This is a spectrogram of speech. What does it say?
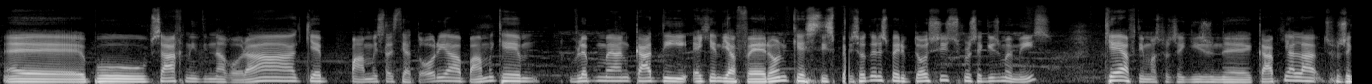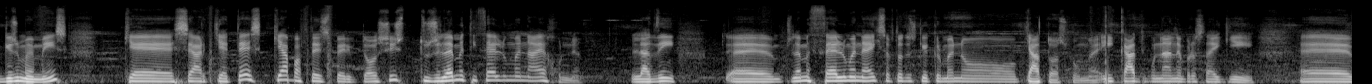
ε, που ψάχνει την αγορά και πάμε στα εστιατόρια, πάμε και βλέπουμε αν κάτι έχει ενδιαφέρον και στις περισσότερες περιπτώσεις τους προσεγγίζουμε εμείς και αυτοί μας προσεγγίζουν ε, κάποιοι, αλλά τους προσεγγίζουμε εμείς και σε αρκετές και από αυτές τις περιπτώσεις τους λέμε τι θέλουμε να έχουν. Δηλαδή, ε, τους λέμε θέλουμε να έχεις αυτό το συγκεκριμένο πιάτο, ας πούμε, ή κάτι που να είναι προς τα εκεί. Ε,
